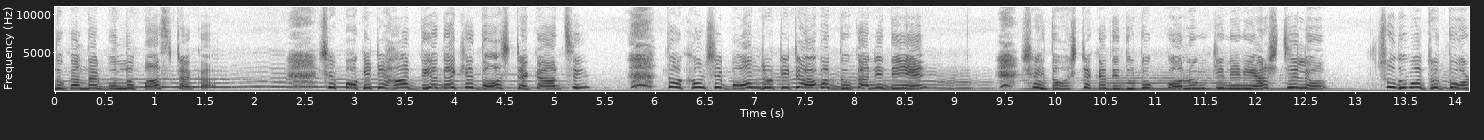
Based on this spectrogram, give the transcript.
দোকানদার বলল, পাঁচ টাকা। সে পকেটে হাত দিয়ে দেখে দশ টাকা আছে। তখন সে বন রুটিটা আবার দোকানে দিয়ে সেই দশ টাকা দিয়ে দুটো কলম কিনে নিয়ে আসছিল, শুধুমাত্র তোর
